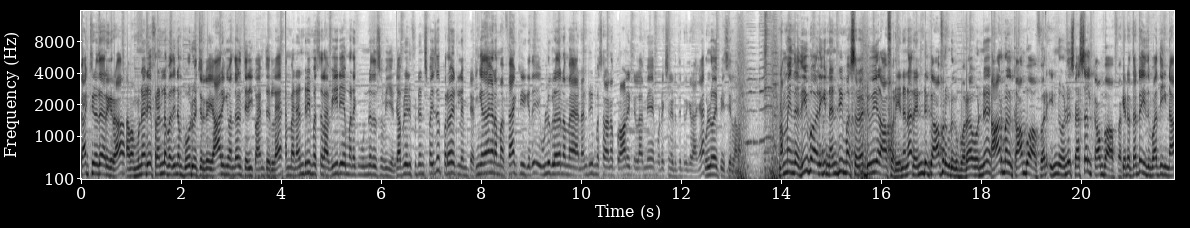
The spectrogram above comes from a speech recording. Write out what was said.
ஃபேக்டரியில் தான் இருக்கிறோம். நம்ம முன்னாடியே ஃப்ரண்ட்ல பார்த்தீங்கன்னா போர்டு வச்சிருக்கோம். யார் இங்கே வந்தாலும் தெரியும் கோயம்புத்தூர்ல. நம்ம நன்றி மசாலா வீரிய எனக்கு உன்னத சுவையில். W food and spices private limited இங்கே தாங்க நம்ம ஃபேக்டரி இருக்குது. உள்ளுக்குள்ளே தான் நம்ம நன்றி மசாலான ப்ராடக்ட் எல்லாமே ப்ரொடக்ஷன் எடுத்துட்டு இருக்காங்க உள்ளவாய் பேசிடலாம். நம்ம இந்த தீபாவளிக்கு நன்றி மசாலா டூயல் ஆஃபர் என்னன்னா ரெண்டுக்கு ஆஃபர் கொடுக்க போறோம் ஒன்று நார்மல் காம்போ ஆஃபர் இன்னொன்று ஸ்பெஷல் காம்போ ஆஃபர் கிட்டத்தட்ட இது பார்த்தீங்கன்னா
